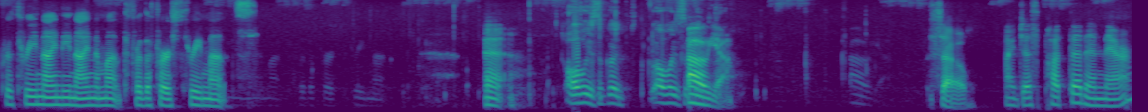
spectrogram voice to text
for three ninety nine a month for the first three months. Eh, Always a good. Always. A oh yeah. So I just put that in there.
